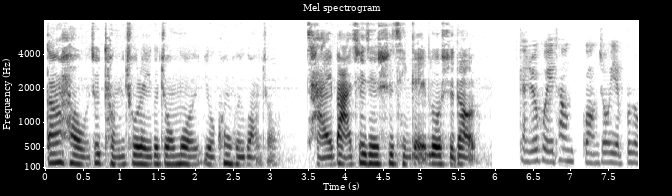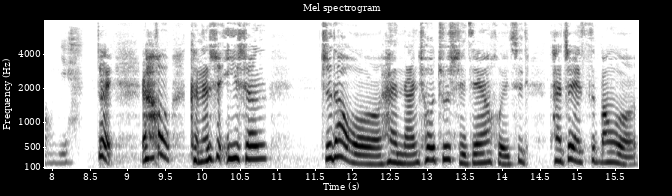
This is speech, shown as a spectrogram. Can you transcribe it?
刚好我就腾出了一个周末有空回广州，才把这件事情给落实到了。感觉回一趟广州也不容易。对，然后可能是医生知道我很难抽出时间回去，他这一次帮我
